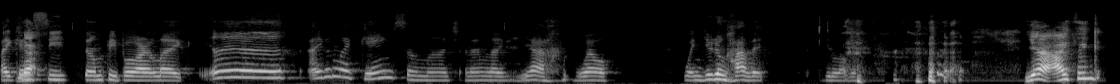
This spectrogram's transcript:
I can yeah. see some people are like, eh, I don't like games so much. And I'm like, yeah, well, when you don't have it, you love it. yeah, I think,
